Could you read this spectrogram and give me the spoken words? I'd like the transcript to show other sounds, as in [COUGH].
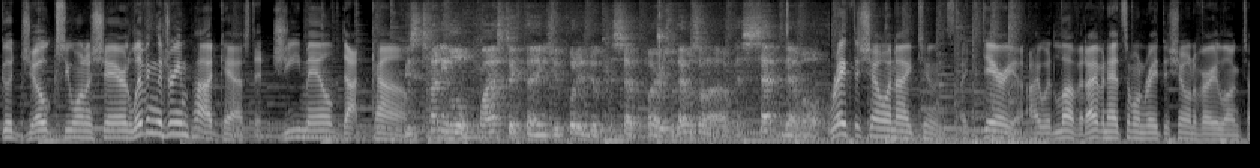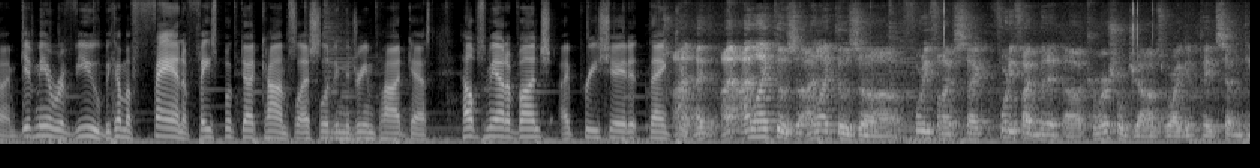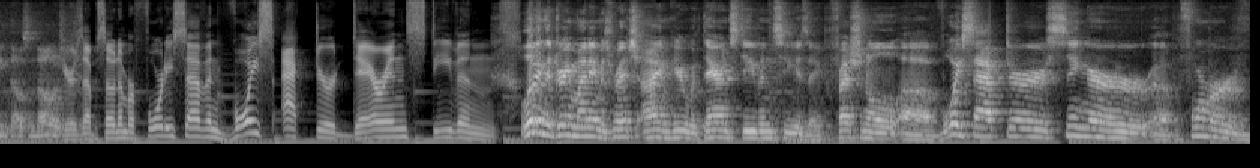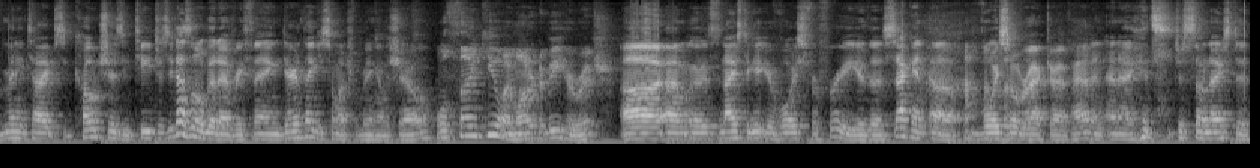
good jokes you want to share. Living the Dream Podcast at gmail.com. These tiny little plastic things you put into a cassette player. So that was on a, a cassette demo. Rate the show on iTunes. I dare you. I would love it. I haven't had someone rate the show in a very long time. Give me a review. Become a fan of facebook.com slash living the dream podcast. Helps me out a bunch. I appreciate it. Thank you. I, I, I like those. I like those uh, 45 sec, 45 minute uh, commercial jobs where I get paid seventeen thousand dollars. Here's episode number 47 voice actor Darren Stevens. Living the Dream, my name is Rich. I am here with Darren Stevens. He is a professional uh, voice actor, singer, uh, performer of many types. He coaches, he teaches, he does a little bit of everything. Darren, thank you so much for being on the show. well, thank you. I'm honored to be here, Rich. Uh, um, it's nice to get your voice for free. You're the second uh, [LAUGHS] voiceover actor I've had, and, and I, it's just so nice to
